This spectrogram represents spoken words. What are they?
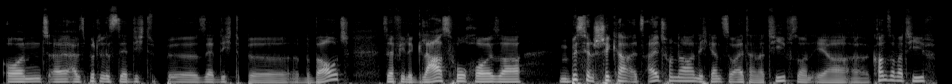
Und äh, Eimsbüttel ist sehr dicht, äh, sehr dicht be bebaut. Sehr viele Glashochhäuser. Ein bisschen schicker als Altona, nicht ganz so alternativ, sondern eher äh, konservativ.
